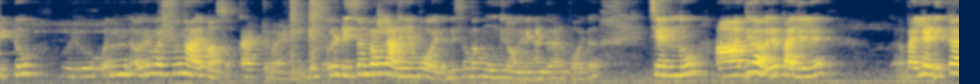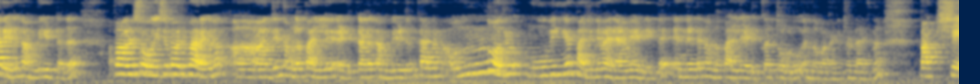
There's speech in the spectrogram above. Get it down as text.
ഇട്ടു. ഒരു ഒരു വർഷവും നാല് മാസവും. കറക്റ്റ് പറയണെങ്കിൽ ഒരു ഡിസംബറിലാണ് ഞാൻ പോയത്. ഡിസംബർ മൂന്നിനോ അങ്ങനെ കണ്ടാണ് പോയത്. ചെന്നു. ആദ്യം അവർ പല്ലിൽ പല്ലെടുക്കാതെയാണ് കമ്പി ഇട്ടത്. അപ്പൊ അവർ ചോദിച്ചപ്പോൾ അവർ പറഞ്ഞു ആദ്യം നമ്മൾ പല്ല് എടുക്കാതെ കമ്പി ഇടും. കാരണം ഒന്നും ഒരു മൂവിങ് പല്ലിന് വരാൻ വേണ്ടിയിട്ട് എന്നിട്ട് നമ്മൾ പല്ല് എടുക്കത്തുള്ളൂ എന്ന് പറഞ്ഞിട്ടുണ്ടായിരുന്നു. പക്ഷേ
